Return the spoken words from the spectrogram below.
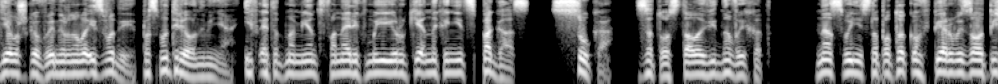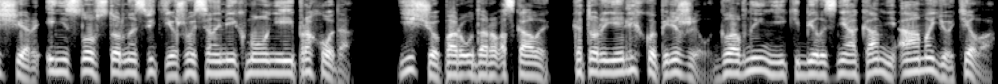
Девушка вынырнула из воды, посмотрела на меня, и в этот момент фонарик в моей руке наконец погас. Сука! Зато стало видно выход. Нас вынесло потоком в первый зал пещеры и несло в сторону осветившегося на миг молнии прохода. Еще пару ударов о скалы, который я легко пережил. Главные ники билось не о камни, а о мое тело.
